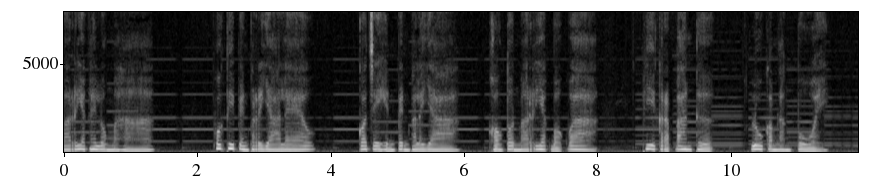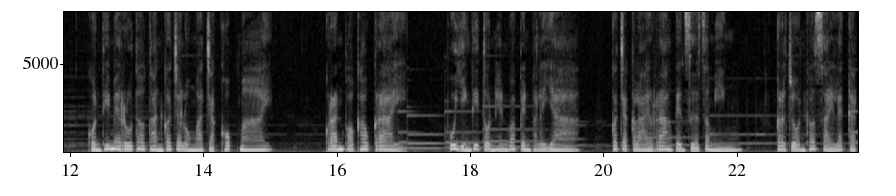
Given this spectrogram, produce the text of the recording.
มาเรียกให้ลงมาหา พวกที่เป็นภรรยาแล้ว ก็จะเห็นเป็นภรรยาของตนมาเรียกบอกว่า พี่กลับบ้านเถอะ ลูกกำลังป่วย คนที่ไม่รู้เท่าทันก็จะลงมาจากคบไม้ ครั้นพอเข้าใกล้ ผู้หญิงที่ตนเห็นว่าเป็นภรรยา ก็จะกลายร่างเป็นเสือสมิง กระโจนเข้าใส่และกัด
